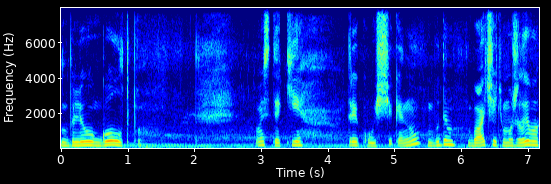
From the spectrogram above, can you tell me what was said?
блю голд. Ось такі три кущики. Ну, будемо бачити, можливо,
